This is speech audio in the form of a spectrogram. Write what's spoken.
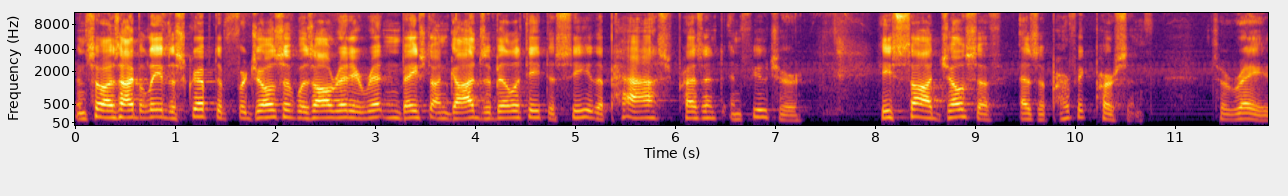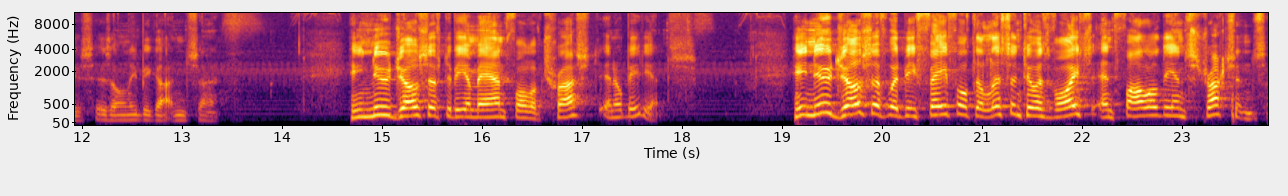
And so, as I believe the script for Joseph was already written based on God's ability to see the past, present, and future, he saw Joseph as a perfect person to raise his only begotten son. He knew Joseph to be a man full of trust and obedience. He knew Joseph would be faithful to listen to his voice and follow the instructions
